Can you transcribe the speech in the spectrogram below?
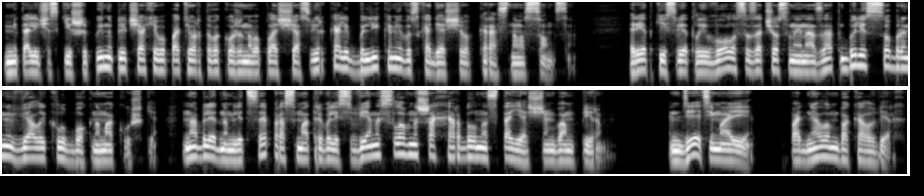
Металлические шипы на плечах его потертого кожаного плаща сверкали бликами восходящего красного солнца. Редкие светлые волосы, зачесанные назад, были собраны в вялый клубок на макушке. На бледном лице просматривались вены, словно Шахар был настоящим вампиром. «Дети мои!» — поднял он бокал вверх.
